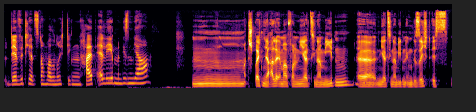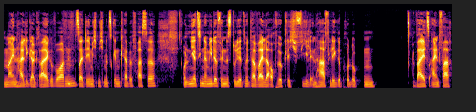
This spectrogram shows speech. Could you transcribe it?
der wird jetzt nochmal so einen richtigen Hype erleben in diesem Jahr? Mm, sprechen ja alle immer von Niacinamiden. Mhm. Äh, Niacinamiden im Gesicht ist mein heiliger Gral geworden, mhm. seitdem ich mich mit Skincare befasse. Und Niacinamide findest du jetzt mittlerweile auch wirklich viel in Haarpflegeprodukten weil es einfach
